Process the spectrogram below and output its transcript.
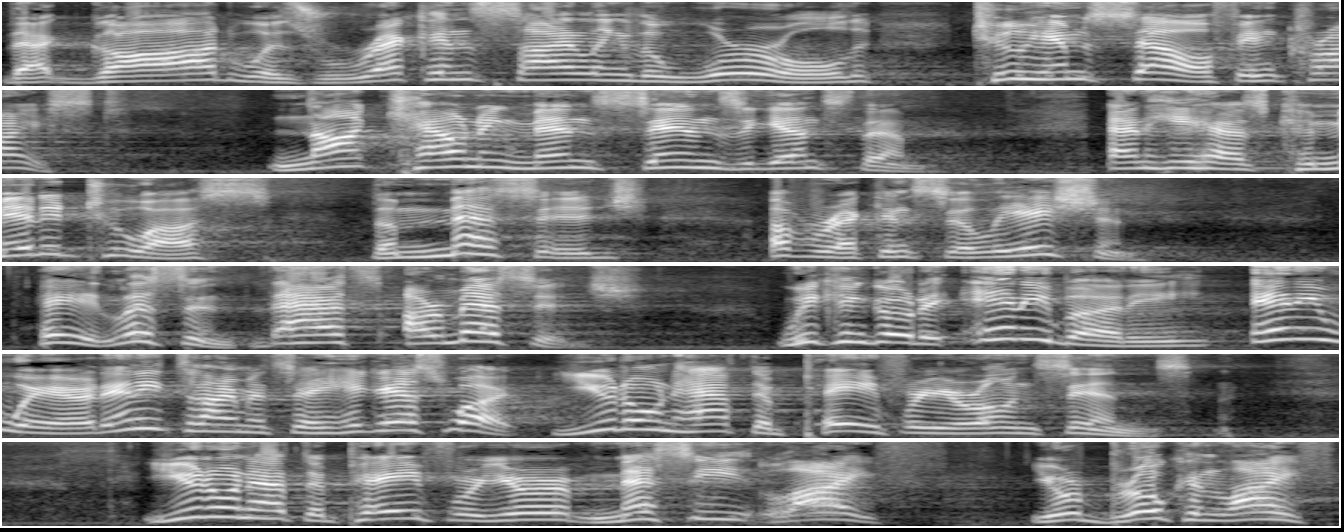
That God was reconciling the world to himself in Christ, not counting men's sins against them. And he has committed to us the message of reconciliation. Hey, listen, that's our message. We can go to anybody, anywhere, at any time and say, hey, guess what? You don't have to pay for your own sins. You don't have to pay for your messy life, your broken life.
